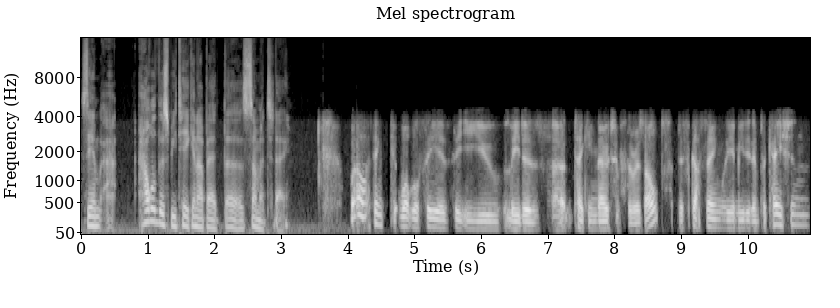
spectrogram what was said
Sam, how will this be taken up at the summit today? Well, I think what we'll see is the EU leaders uh, taking note of the results, discussing the immediate implications,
